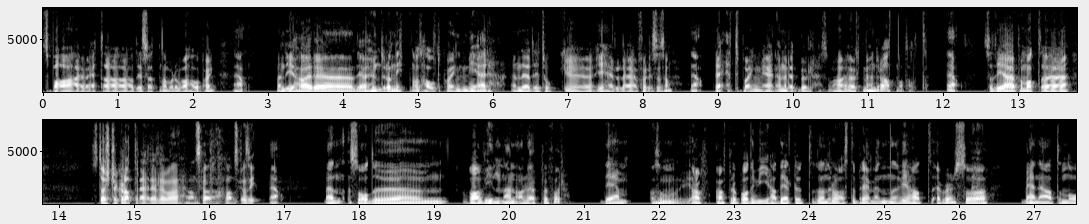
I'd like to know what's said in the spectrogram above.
Spa er jo et av de 17 da, hvor det var halve poeng. Ja. Men de har, eh, de har 119,5 poeng mer enn det de tok eh, i hele forrige sesong. Ja. Det er ett poeng mer enn Red Bull, som har økt med 118,5. Ja. Så de er på en måte største klatrer, eller hva man skal, hva man skal si. Men så du um, hva vinneren av løpet for? Det, altså, apropos at vi har delt ut den råeste premien vi har hatt ever, så mener jeg at nå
